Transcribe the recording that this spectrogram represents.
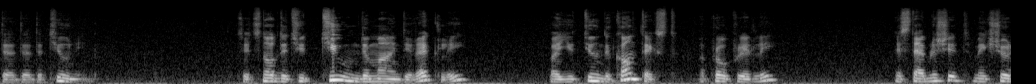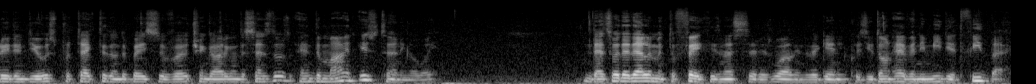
the, the, the tuning. So it's not that you tune the mind directly, but you tune the context appropriately, establish it, make sure it endures, protect it on the basis of virtue and guarding on the sense doors, and the mind is turning away. That's why that element of faith is necessary as well in the beginning, because you don't have an immediate feedback.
